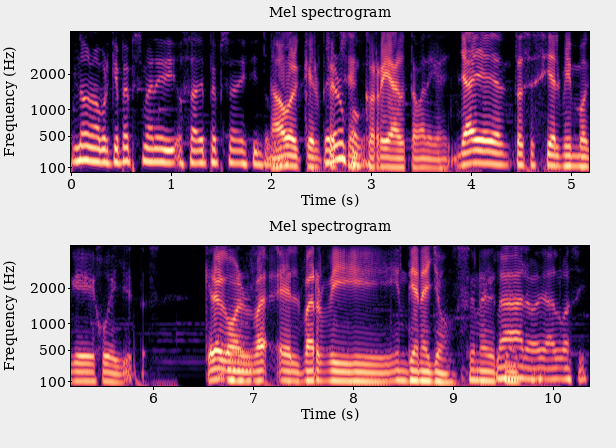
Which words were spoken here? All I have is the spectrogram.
No, no, porque Pepsi Man es, o sea, Pepsi Man es distinto. No, porque el Pepsi Man corría automáticamente. Ya, ya, ya, entonces sí, el mismo que jugué yo. Entonces. Que era como el, Barbie Indiana Jones. claro, algo así.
